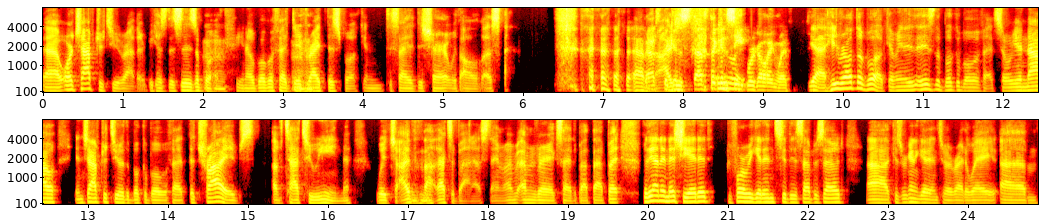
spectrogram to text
uh, or chapter two, rather, because this is a book. Mhm. You know, Boba Fett did Mhm. write this book and decided to share it with all of us. That's the just- that's the I conceit like- we're going with. yeah, he wrote the book. I mean, it is the book of Boba Fett. So we are now in chapter two of the book of Boba Fett, the tribes of Tatooine, which I Mhm. thought that's a badass name. I'm, I'm very excited about that. But for the uninitiated, before we get into this episode, because we're going to get into it right away, um,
